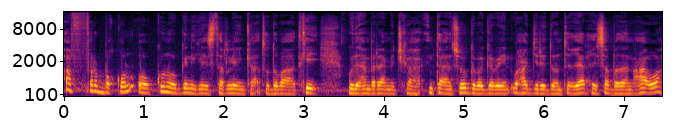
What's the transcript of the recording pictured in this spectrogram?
afar boqol oo kun oo ganiga starliinka toddobaadkii. Guud barnaamijka inta aan soo gabagabayn waxaa jiri doonta ciyaar xiisa badan caawa.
